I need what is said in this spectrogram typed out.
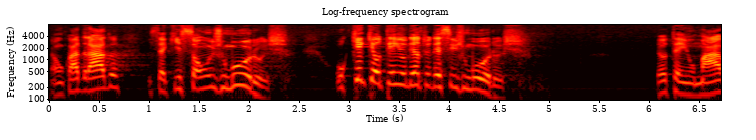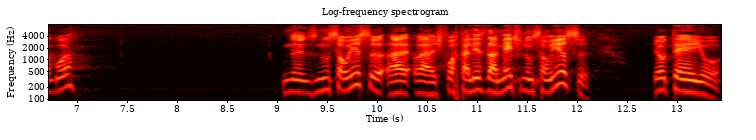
É um quadrado, isso aqui são os muros. O que, que eu tenho dentro desses muros? Eu tenho mágoa. Não são isso? As fortalezas da mente não são isso? Eu tenho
